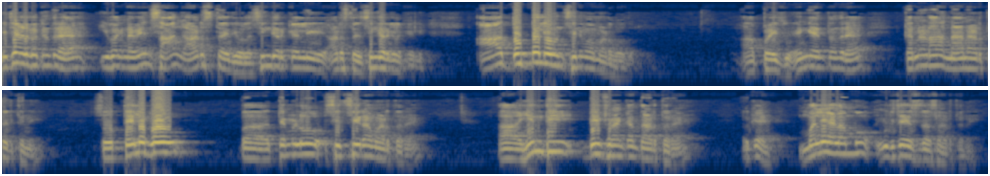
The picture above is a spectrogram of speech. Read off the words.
ನಿಜ ಹೇಳ್ಬೇಕಂದ್ರೆ, ಇವಾಗ ನಾವೇನ್ ಸಾಂಗ್ ಆಡಿಸ್ತಾ ಇದೀವಲ್ಲ ಸಿಂಗರ್ ಕೈಲಿ ಆಡಿಸ್ತಾ ಇದ್ದೀವಿ ಸಿಂಗರ್ಗಳ ಕೈಲಿ ಆ ದುಡ್ಡಲ್ಲಿ ಒಂದು ಸಿನಿಮಾ ಮಾಡಬಹುದು ಆ ಪ್ರೈಸ್ ಹೆಂಗೆ ಅಂತಂದ್ರೆ, ಕನ್ನಡ ನಾನು ಆಡ್ತಾ ಇರ್ತೀನಿ. ಸೊ ತೆಲುಗು ತಮಿಳು ಸಿತ್ಸೀರ ಮಾಡ್ತಾರೆ. ಹಿಂದಿ, ಬಿ ಫ್ರಾಂಕ್ ಅಂತ ಆಡ್ತಾರೆ. ಓಕೆ ಮಲಯಾಳಂ ವಿಜಯ್ ದಾಸ್ ಆಡ್ತಾರೆ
